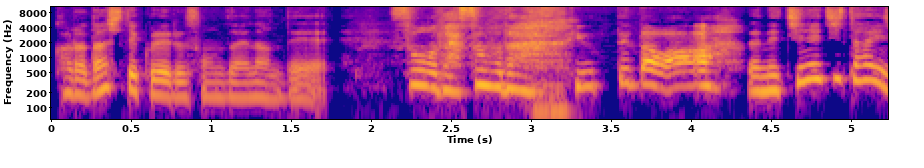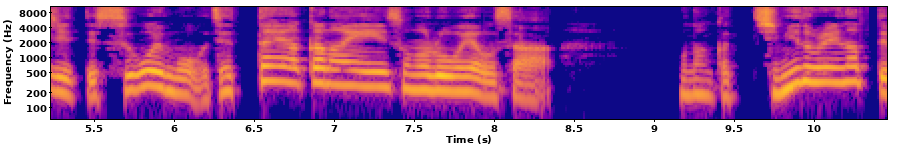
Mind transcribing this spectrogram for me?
から出してくれる存在なんで、そうだそうだ、言ってたわ。ネチネチ退治ってすごいもう絶対開かないその牢屋をさ、もうなんか血みどりになって、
